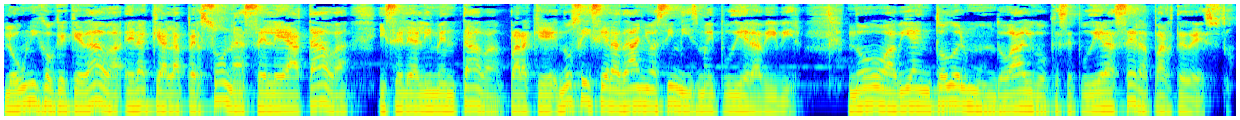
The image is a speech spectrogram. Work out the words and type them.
Lo único que quedaba era que a la persona se le ataba y se le alimentaba para que no se hiciera daño a sí misma y pudiera vivir. No había en todo el mundo algo que se pudiera hacer aparte de esto.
